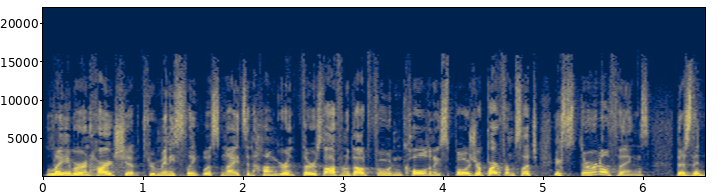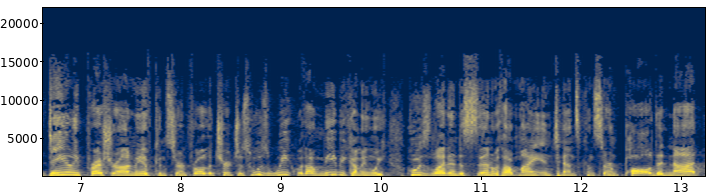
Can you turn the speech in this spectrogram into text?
labor and hardship through many sleepless nights and hunger and thirst, often without food and cold and exposure. Apart from such external things, there's the daily pressure on me of concern for all the churches. Who's weak without me becoming weak? Who is led into sin without my intense concern? Paul did not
